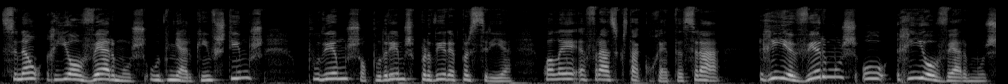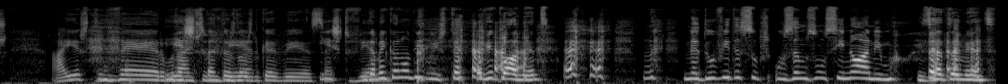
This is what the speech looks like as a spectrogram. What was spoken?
se não reouvermos o dinheiro que investimos, podemos ou poderemos perder a parceria. Qual é a frase que está correta? Será reavermos ou reouvermos? Ah, este verbo dá-nos tantas dores de cabeça. Este verbo. Ainda bem que eu não digo isto habitualmente. Na dúvida, usamos um sinónimo. Exatamente.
